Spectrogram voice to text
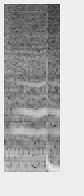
yeah.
